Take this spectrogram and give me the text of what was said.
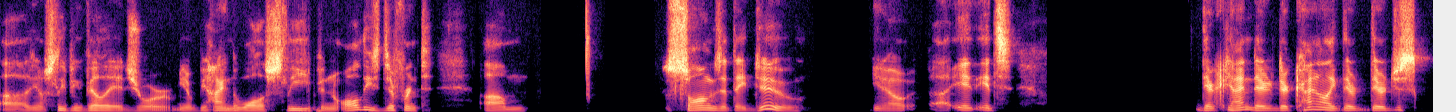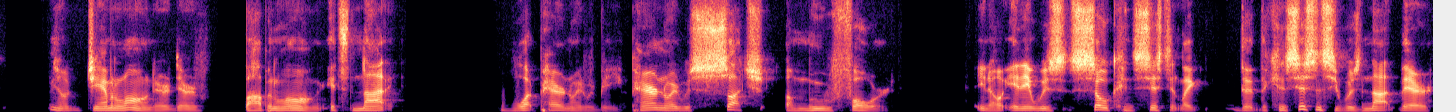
uh, you know Sleeping Village or you know Behind the Wall of Sleep and all these different um songs that they do. You know, uh, it, it's they're kind they're they're kind of like they're they're just you know jamming along they're they're bopping along. It's not what paranoid would be. Paranoid was such a move forward you know and it was so consistent like the the consistency was not there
